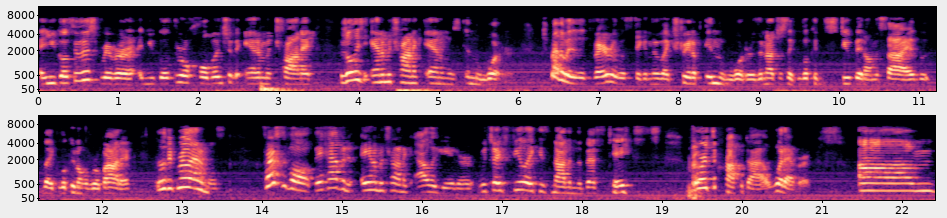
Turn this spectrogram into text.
and you go through this river and you go through a whole bunch of animatronic. There's all these animatronic animals in the water. Which, by the way, they look very realistic and they're like straight up in the water. They're not just like looking stupid on the side, like looking all robotic. They look like real animals. First of all, they have an animatronic alligator, which I feel like is not in the best taste. Or it's a crocodile, whatever. Um,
